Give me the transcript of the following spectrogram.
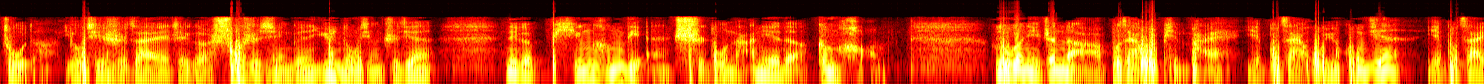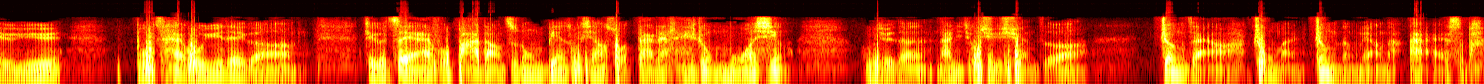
著的，尤其是在这个舒适性跟运动性之间，那个平衡点尺度拿捏的更好。如果你真的啊不在乎品牌，也不在乎于空间，也不在于不在乎于这个这个 ZF 八档自动变速箱所带来的一种魔性，我觉得那你就去选择正在啊充满正能量的 IS 吧。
